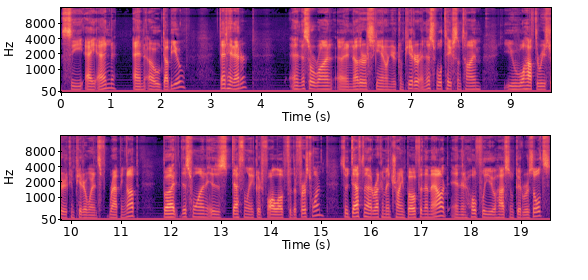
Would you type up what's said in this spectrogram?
C A N N O W. Then hit enter, and this will run another scan on your computer, and this will take some time. You will have to restart your computer when it's wrapping up, but this one is definitely a good follow up for the first one. So definitely I'd recommend trying both of them out, and then hopefully you'll have some good results.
